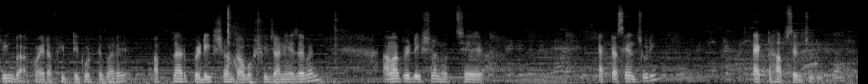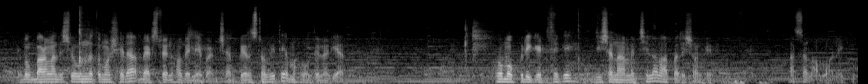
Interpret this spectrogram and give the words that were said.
কিংবা কয়টা ফিফটি করতে পারে, আপনার প্রেডিকশনটা অবশ্যই জানিয়ে যাবেন। আমার প্রেডিকশন হচ্ছে একটা সেঞ্চুরি একটা হাফ সেঞ্চুরি এবং বাংলাদেশের অন্যতম সেরা ব্যাটসম্যান হবেন এবার চ্যাম্পিয়ন্স ট্রফিতে মাহমুদুল্লাহ রিয়াদ হোমো ক্রিকেট থেকে জিশা আহমেদ ছিলাম আপনাদের সঙ্গে। আসসালামু আলাইকুম।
